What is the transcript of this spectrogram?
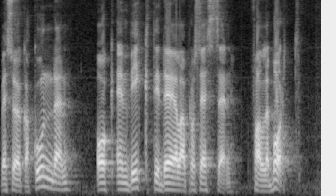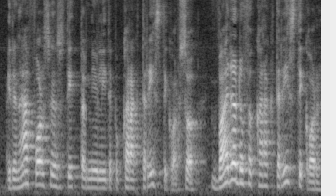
besöka kunden och en viktig del av processen faller bort. I den här forskningen så tittar ni ju lite på karaktäristikor, så vad är det då för karaktäristikor,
